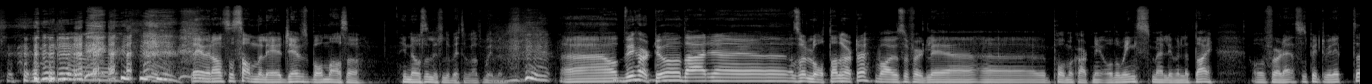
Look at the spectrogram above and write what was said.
Det gjør han så sannelig. Er James Bond, altså. He knows a little bit about women. Uh, vi hørte jo der uh, Altså Låta du hørte, var jo selvfølgelig uh, Paul McCartney og The Wings med 'Live and Let Die'. Og før det så spilte vi litt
